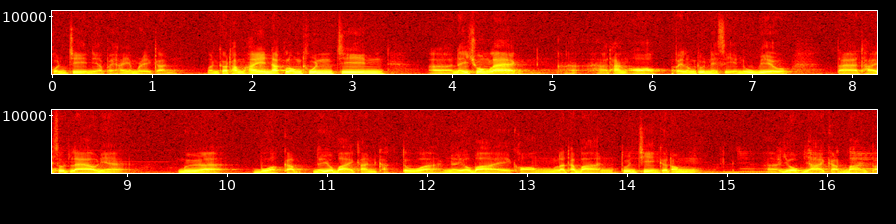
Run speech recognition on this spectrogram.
คนจีนเนี่ยไปให้อเมริกัน มันก็ทำให้นักลงทุนจีนในช่วงแรกหาทางออกไปลงทุนในสีนูวิลแต่ท้ายสุดแล้วเนี่ยเมื่อบวกกับนโยบายการกักตัวนโยบายของรัฐบาลตุนจีนก็ต้องโยกย้ายกลับบ้านไป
